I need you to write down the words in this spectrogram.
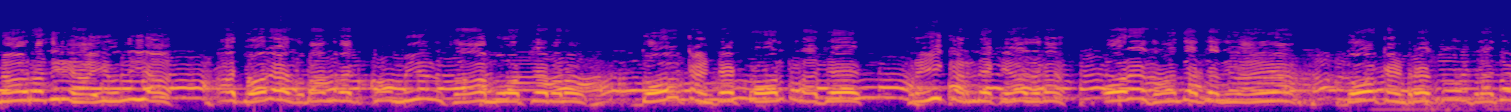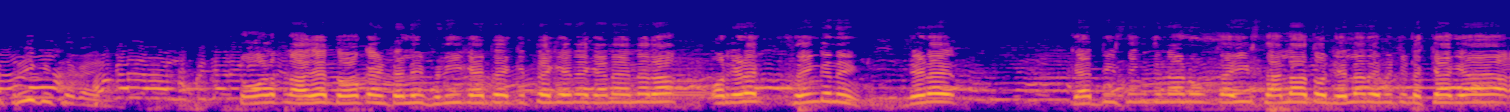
ਨਾ ਉਹਨਾਂ ਦੀ ਰਿਹਾਈ ਹੁੰਦੀ ਆ। ਅੱਜ ਉਹਦੇ ਸਬੰਧ ਵਿੱਚ ਕੌਮੀ ਇਨਸਾਫ ਮੋਰਚੇ ਵੱਲੋਂ 2 ਘੰਟੇ ਟੋਲ ਪਲਾਜੇ ਫ੍ਰੀ ਕਰਨ ਲਈ ਕਿਹਾ ਸੀਗਾ। ਉਹਦੇ ਸਬੰਧ ਵਿੱਚ ਅਸੀਂ ਆਏ ਆ। 2 ਘੰਟੇ ਟੋਲ ਪਲਾਜੇ ਫ੍ਰੀ ਕੀਤੇ ਗਏ। ਟੋਲ ਪਲਾਜ਼ੇ 2 ਘੰਟੇ ਲਈ ਫ੍ਰੀ ਕਹਿੰਦੇ ਕਿਤੇ ਗਏ ਨੇ ਕਹਿਣਾ ਇਹਨਾਂ ਦਾ। ਔਰ ਜਿਹੜੇ ਸਿੰਘ ਨੇ, ਜਿਹੜੇ ਕੈਦੀ ਸਿੰਘ ਜਿਨ੍ਹਾਂ ਨੂੰ ਕਈ ਸਾਲਾਂ ਤੋਂ ਜੇਲ੍ਹਾਂ ਦੇ ਵਿੱਚ ਡੱਕਿਆ ਗਿਆ ਆ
